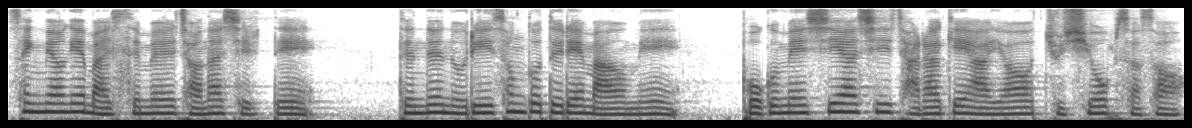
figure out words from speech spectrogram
생명의 말씀을 전하실 때 듣는 우리 성도들의 마음에 복음의 씨앗이 자라게 하여 주시옵소서.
